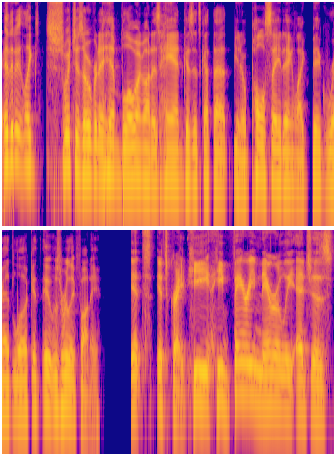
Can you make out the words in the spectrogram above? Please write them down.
and then it like switches over to him blowing on his hand because it's got that you know pulsating like big red look. It, it was really funny. It's it's great. He he very narrowly edges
